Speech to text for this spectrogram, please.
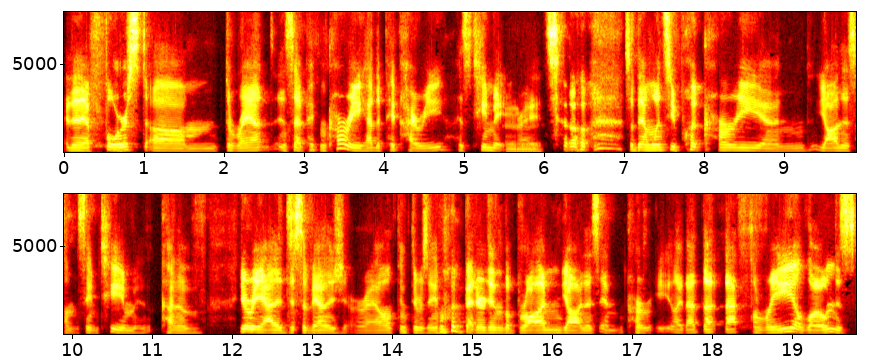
and then it forced um, Durant instead of picking Curry, he had to pick Kyrie, his teammate, mm. right? So, so then once you put Curry and Giannis on the same team, it kind of you're already at a disadvantage there, right? I don't think there was anyone better than LeBron, Giannis, and Curry. Like that, that, that three alone is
